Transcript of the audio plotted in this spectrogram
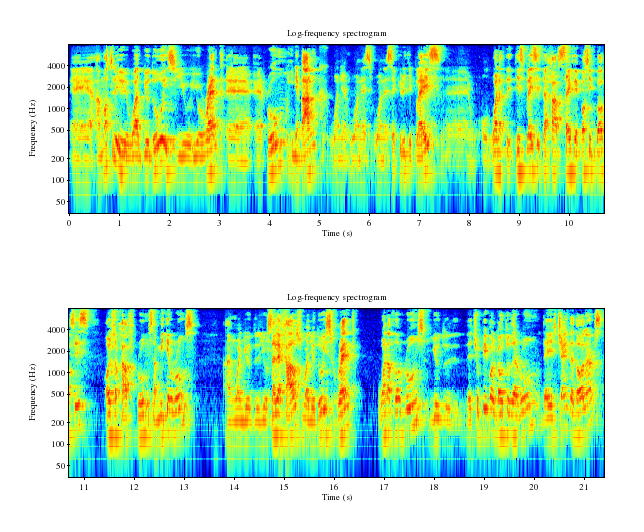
Uh, and mostly what you do is you, you rent a, a room in a bank when a, when a, when a security place, uh, one of the, these places that have safe deposit boxes also have rooms and meeting rooms. And when you, you sell a house, what you do is rent one of those rooms. You, the two people go to the room, they exchange the dollars,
